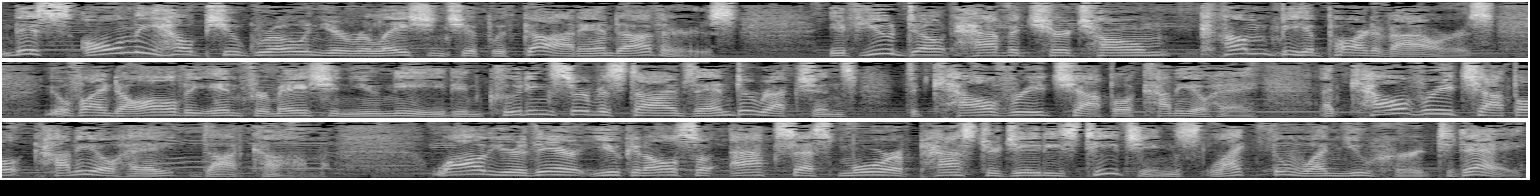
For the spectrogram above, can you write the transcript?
This only helps you grow in your relationship with God and others. If you don't have a church home, come be a part of ours. You'll find all the information you need, including service times and directions to Calvary Chapel Kaneohe at calvarychapelkaneohe.com. While you're there, you can also access more of Pastor JD's teachings like the one you heard today.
